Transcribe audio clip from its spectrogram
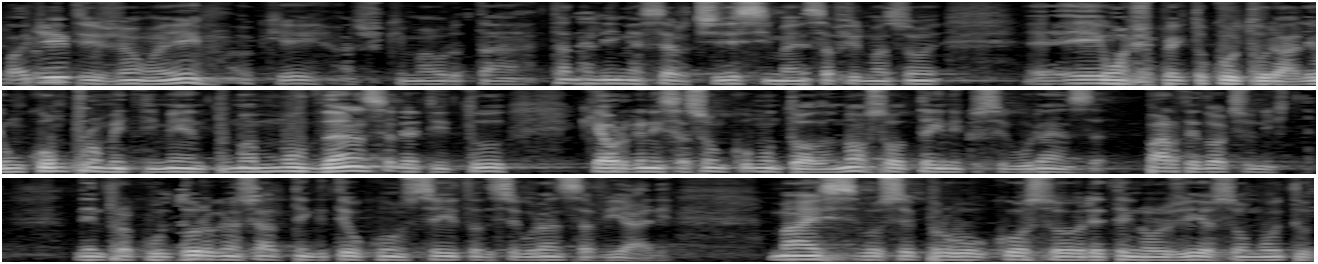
Pode ir. João aí, ok. Acho que Mauro está tá na linha certíssima. Essa afirmação é, é, um aspecto cultural, é um comprometimento, uma mudança de atitude que a organização como um todo, não só o técnico de segurança, parte do acionista. Dentro da cultura organizacional tem que ter o conceito de segurança viária. Mas você provocou sobre tecnologia, eu sou muito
